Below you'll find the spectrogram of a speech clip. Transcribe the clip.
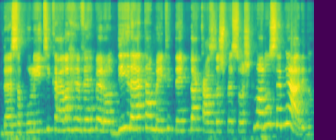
dessa política, ela reverberou diretamente dentro da casa das pessoas que moram no semiárido.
